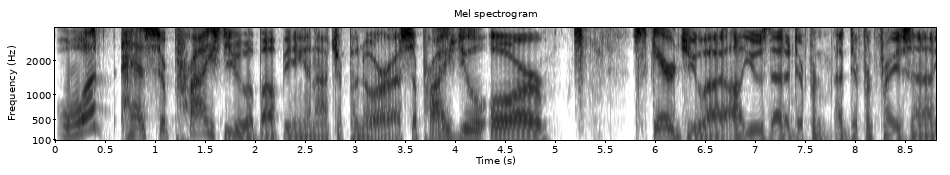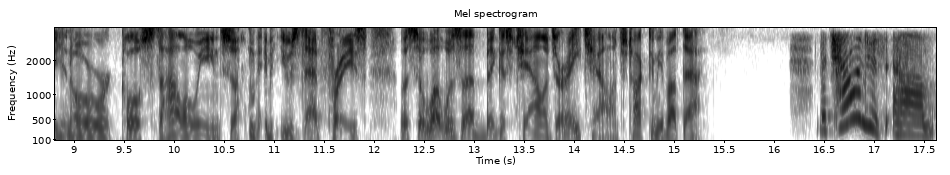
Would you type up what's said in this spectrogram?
what has surprised you about being an entrepreneur? Uh, surprised you or scared you? Uh, I'll use that a different a different phrase. Uh, you know, we're close to Halloween, so maybe use that phrase. So, what was the biggest challenge or a challenge? Talk to me about that. The challenge is um,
